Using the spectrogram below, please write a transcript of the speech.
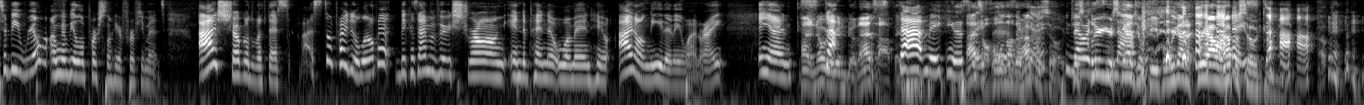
to be real, I'm going to be a little personal here for a few minutes. I struggled with this. I still probably do a little bit because I'm a very strong, independent woman who I don't need anyone, right? And I didn't know we stop- were gonna do that topic. Stop making this. That's a whole other okay? episode. Just it clear your not. schedule, people. We got a three hour episode coming.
